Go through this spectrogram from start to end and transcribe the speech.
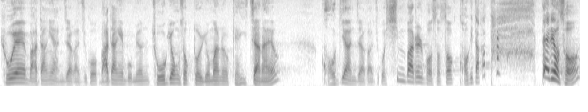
교회 마당에 앉아가지고 마당에 보면 조경석 돌 요만하게 있잖아요. 거기 앉아가지고 신발을 벗어서 거기다가 다 때려서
